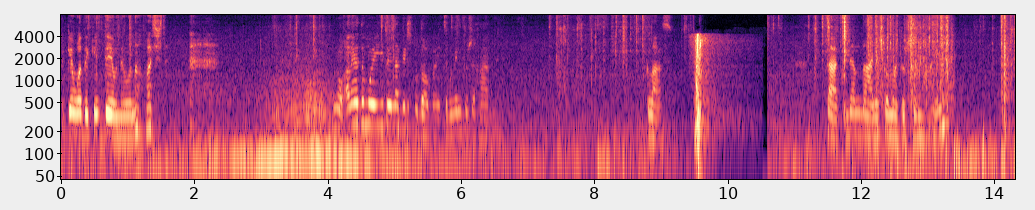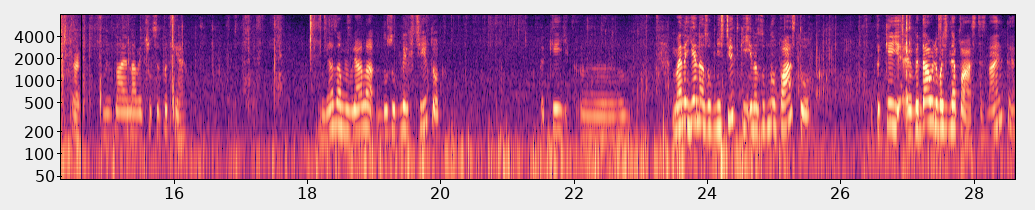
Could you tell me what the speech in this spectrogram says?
Таке от якесь дивне воно, бачите. Ну, але я думаю, їй той набір сподобається, бо він дуже гарний. Клас. Так, йдемо далі, що ми тут ще маємо. Так, не знаю навіть, що це таке. Я замовляла до зубних щіток такий. Е... Мене є на зубні щітки і на зубну пасту такий е, видавлювач для пасти, знаєте?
